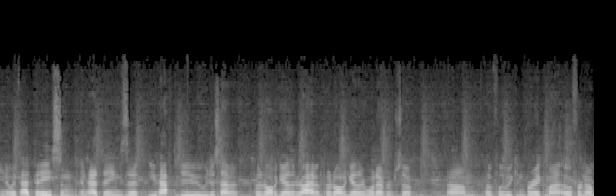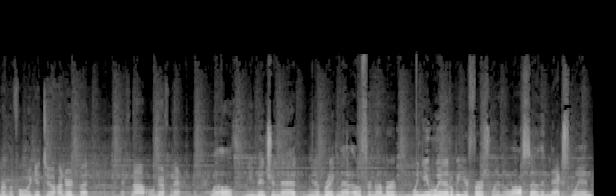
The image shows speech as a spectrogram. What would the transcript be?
you know, we've had pace and, and had things that you have to do. We just haven't put it all together, I haven't put it all together, whatever. So um, hopefully we can break my O for number before we get to 100, but if not, we'll go from there. Well, you mentioned that, you know, breaking that O for number. When you win, it'll be your first win. It'll also, the next win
